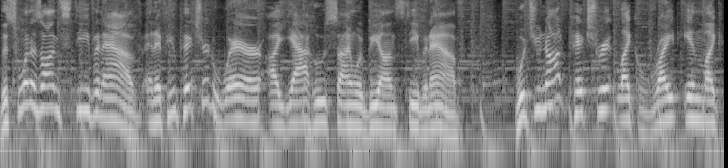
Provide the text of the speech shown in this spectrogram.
This one is on Stephen Ave. And if you pictured where a Yahoo sign would be on Stephen Ave, would you not picture it like right in like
